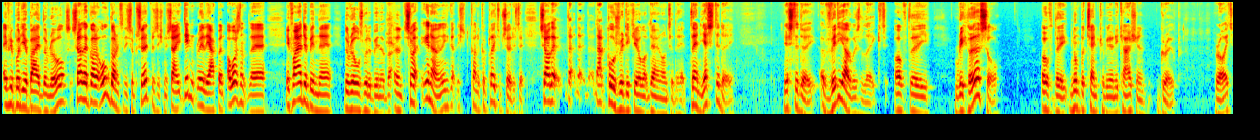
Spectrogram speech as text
everybody obeyed the rules. So they've got all got into this absurd position of saying it didn't really happen. I wasn't there. If I had been there, the rules would have been about. And so you know, and then you got this kind of complete absurdity. So that that, that, that pours ridicule down onto the head. Then yesterday, yesterday, a video was leaked of the rehearsal of the number ten communication group, right?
